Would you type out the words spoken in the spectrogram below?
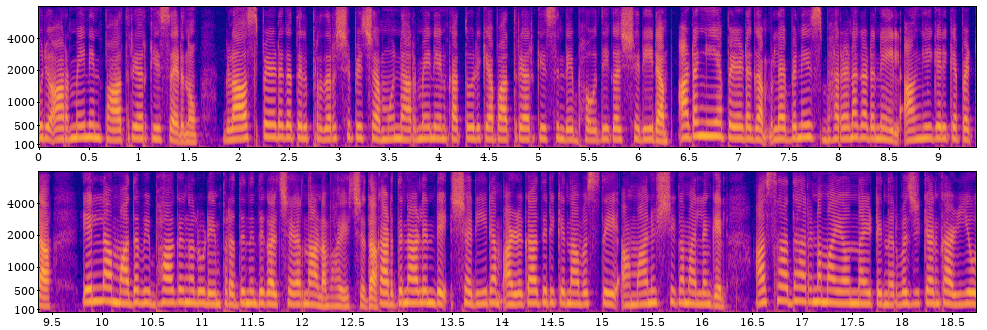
ഒരു അർമേനിയൻ പാത്രിയാർക്കീസായിരുന്നു. ഗ്ലാസ് പേടകത്തിൽ പ്രദർശിപ്പിച്ച മുൻ അർമേനിയൻ കത്തോലിക്ക പാത്രിയാർക്കീസിന്റെ ഭൗതിക ശരീരം അടങ്ങിയ പേടകം ലെബനീസ് ഭരണഘടനയിൽ അംഗീകരിക്കപ്പെട്ട എല്ലാ മതവിഭാഗങ്ങളുടെയും പ്രതിനിധികൾ ചേർന്നാണ് വഹിച്ചത്. കർദിനാളിന്റെ ശരീരം അഴുകാതിരിക്കുന്ന അവസ്ഥയെ അമാനുഷികമല്ലെങ്കിൽ അസാധാരണമായ ഒന്നായിട്ട് നിർവചിക്കാൻ കഴിയൂ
